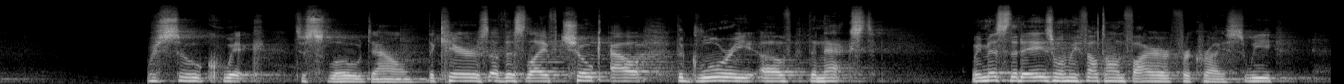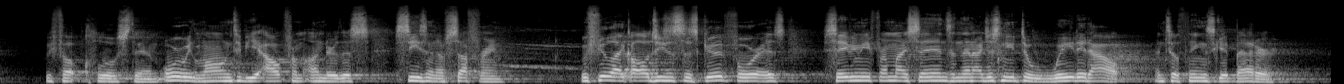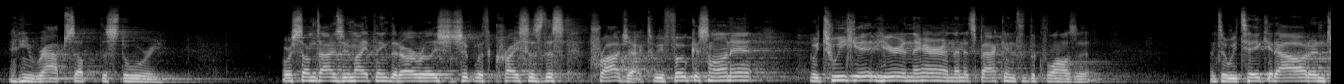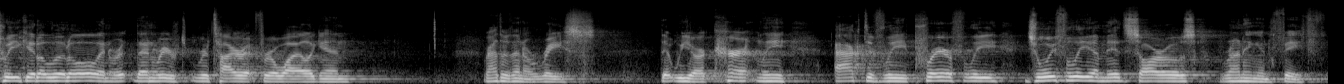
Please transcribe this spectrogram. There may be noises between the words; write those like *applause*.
We're so quick to slow down. The cares of this life choke out the glory of the next. We miss the days when we felt on fire for Christ. We, we felt close to Him, or we long to be out from under this season of suffering. We feel like all Jesus is good for is saving me from my sins, and then I just need to wait it out until things get better. And He wraps up the story. Or sometimes we might think that our relationship with Christ is this project. We focus on it, we tweak it here and there, and then it's back into the closet until we take it out and tweak it a little and re- then we retire it for a while again, rather than a race that we are currently, actively, prayerfully, joyfully amid sorrows, running in faith.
